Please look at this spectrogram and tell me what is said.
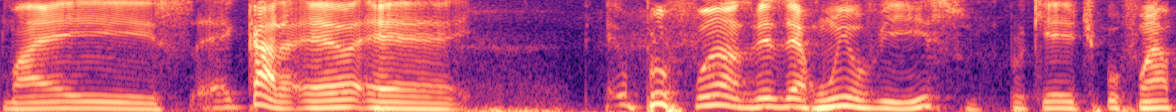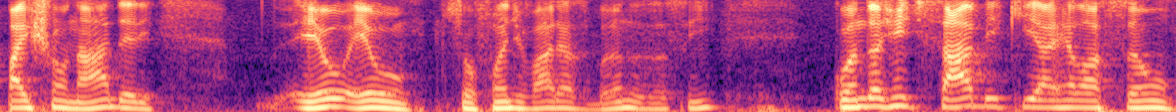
Mas, é, cara, é, é, pro fã às vezes é ruim ouvir isso, porque tipo, o fã é apaixonado, ele eu, eu sou fã de várias bandas assim. Quando a gente sabe que a relação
